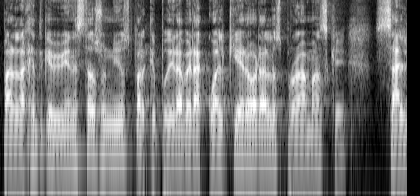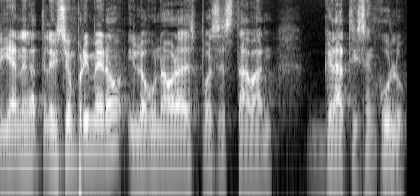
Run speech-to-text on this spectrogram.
para la gente que vivía en Estados Unidos para que pudiera ver a cualquier hora los programas que salían en la televisión primero y luego una hora después estaban gratis en Hulu.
